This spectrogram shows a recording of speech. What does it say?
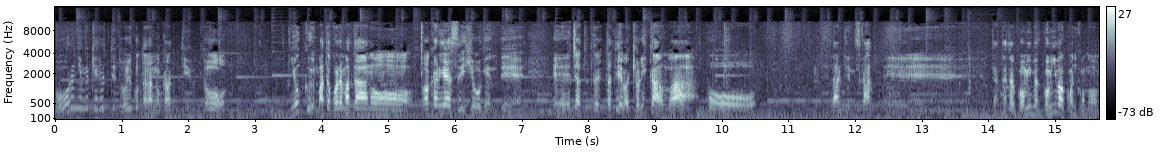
ボールに向けるってどういうことなのかっていうと、よく、またこれまたあのー、分かりやすい表現で、えー、じゃあ、例えば距離感は、こう、なんて言うんですか、えー、例えばゴミゴミ箱にこの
